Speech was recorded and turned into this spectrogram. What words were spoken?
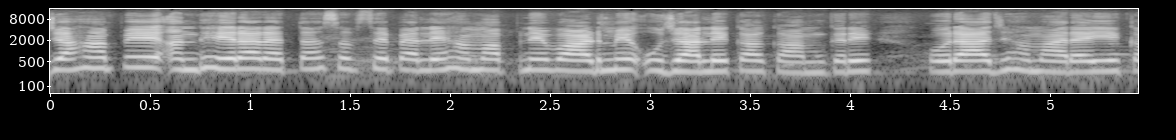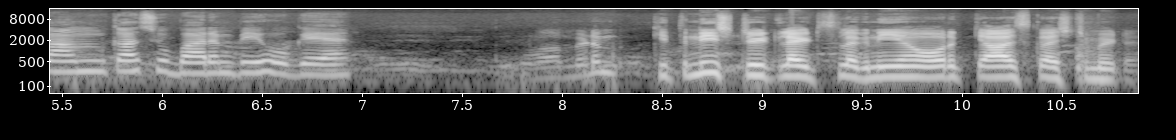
जहाँ पे अंधेरा रहता सबसे पहले हम अपने वार्ड में उजाले का काम करें और आज हमारा ये काम का शुभारंभ भी हो गया है। मैडम कितनी स्ट्रीट लाइट्स लगनी है और क्या इसका एस्टिमेट है?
